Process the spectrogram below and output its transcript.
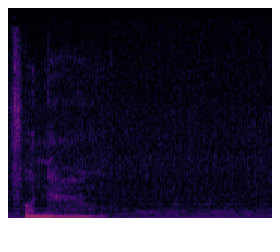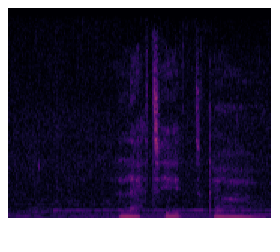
For now, let it go.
